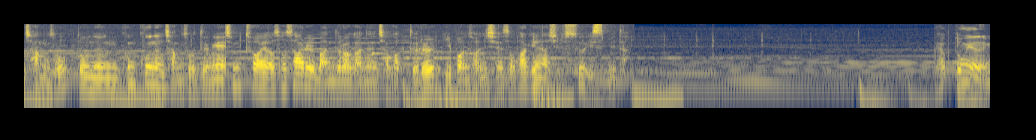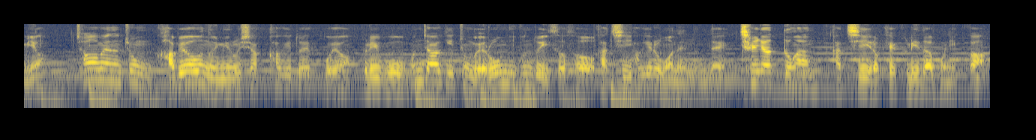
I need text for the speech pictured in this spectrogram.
장소 또는 꿈꾸는 장소 등에 침투하여 서사를 만들어가는 작업들을 이번 전시에서 확인하실 수 있습니다. 협동의 의미요. 처음에는 좀 가벼운 의미로 시작하기도 했고요. 그리고 혼자 하기 좀 외로운 부분도 있어서 같이 하기를 원했는데 7년 동안 같이 이렇게 그리다 보니까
